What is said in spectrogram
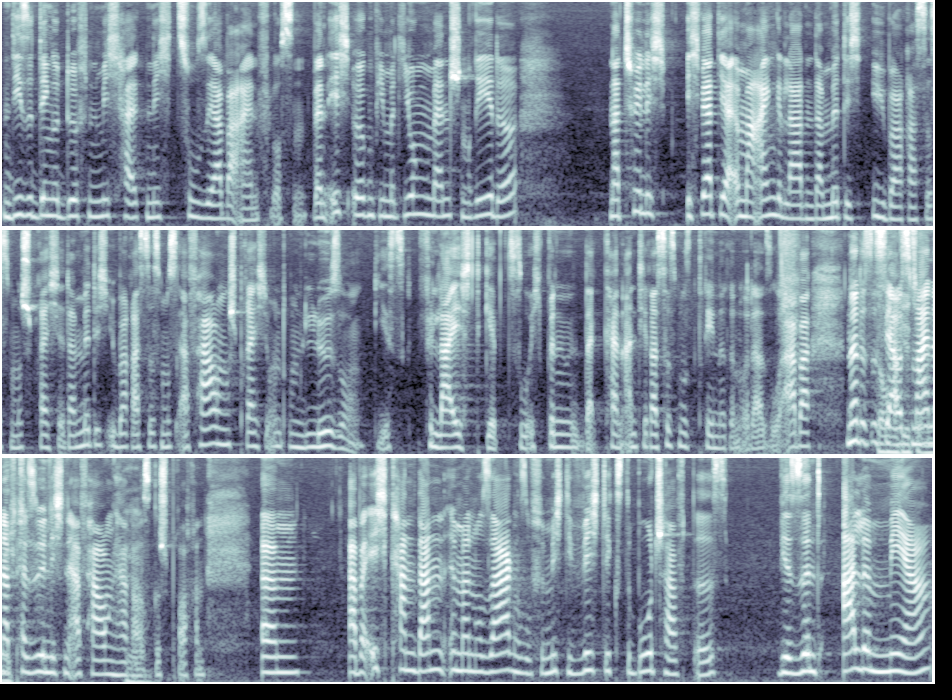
Und diese Dinge dürfen mich halt nicht zu sehr beeinflussen. Wenn ich irgendwie mit jungen Menschen rede, natürlich, ich werde ja immer eingeladen, damit ich über Rassismus spreche, damit ich über Rassismus-Erfahrungen spreche und um Lösungen, die es vielleicht gibt. So, ich bin da kein Antirassismus-Trainerin oder so, aber ne, das ist Darum ja aus meiner persönlichen Erfahrung herausgesprochen. Ja. Ähm, aber ich kann dann immer nur sagen, so für mich die wichtigste Botschaft ist, wir sind alle mehr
